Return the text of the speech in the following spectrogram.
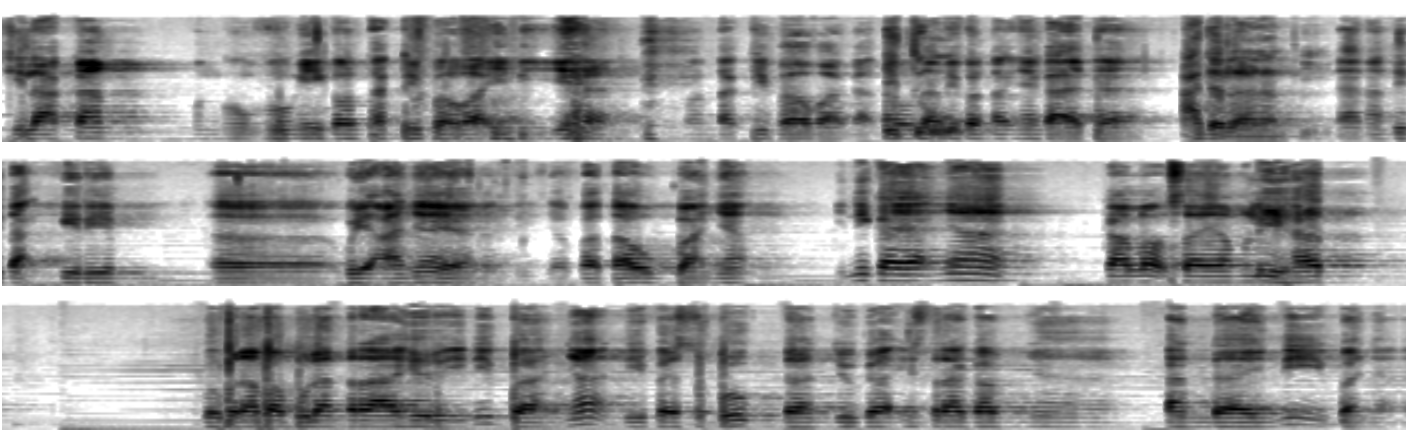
silakan menghubungi kontak di bawah ini ya. Kontak di bawah nggak tahu Itu- tapi kontaknya nggak ada. adalah nanti. Nah nanti tak kirim eh, WA-nya ya nanti. Siapa tahu banyak. Ini kayaknya kalau saya melihat beberapa bulan terakhir ini banyak di Facebook dan juga Instagramnya Kanda ini banyak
